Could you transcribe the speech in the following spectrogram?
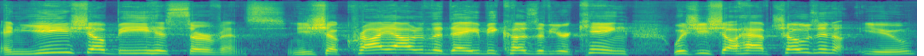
and ye shall be his servants. And ye shall cry out in the day because of your king, which ye shall have chosen you,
